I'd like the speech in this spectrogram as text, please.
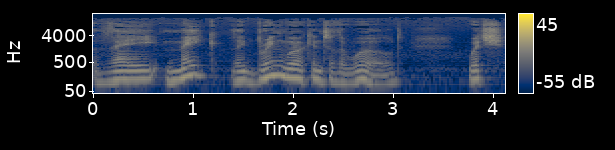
they make, they bring work into the world which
